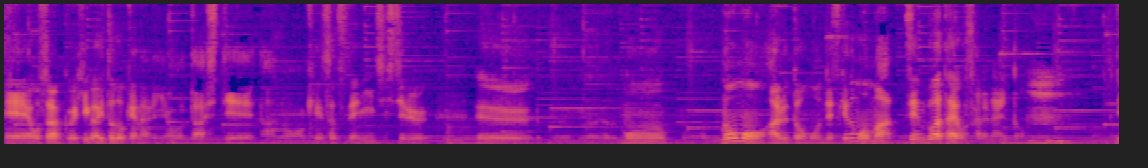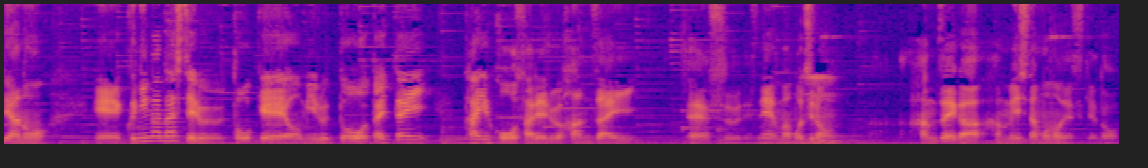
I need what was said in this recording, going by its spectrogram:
えーおそらく被害届なりを出してあの警察で認知してるもうのもあると思うんですけども、まあ、全部は逮捕されないと。うん。であの、えー国が出してる統計を見ると大体逮捕される犯罪えー数ですね、まあ、もちろん犯罪が判明したものですけど、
